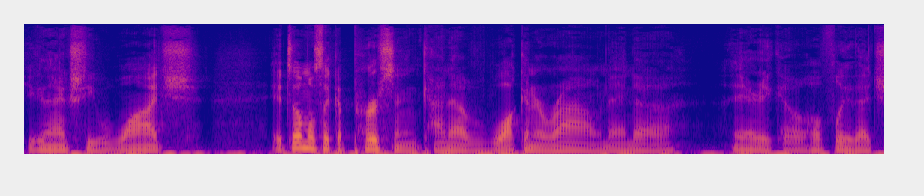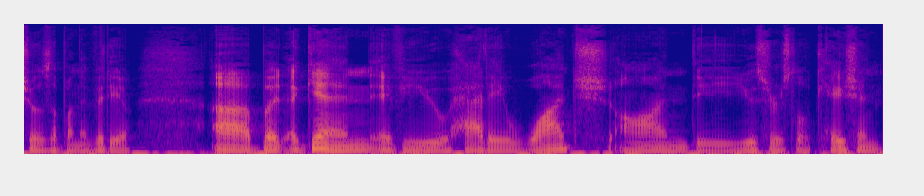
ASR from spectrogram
you can actually watch. It's almost like a person kind of walking around. And uh, there you go. Hopefully that shows up on the video. Uh, but again, if you had a watch on the user's location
